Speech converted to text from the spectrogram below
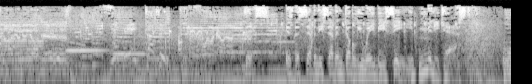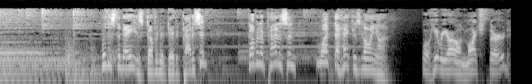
Listen, all you New Yorkers. Taxi! Okay, man, we're looking around. This is the 77 WABC minicast. With us today is Governor David Paterson. Governor Paterson, what the heck is going on? Well, here we are on March 3rd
